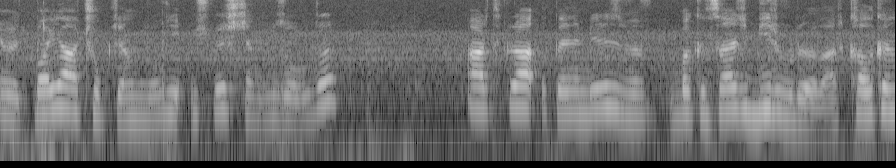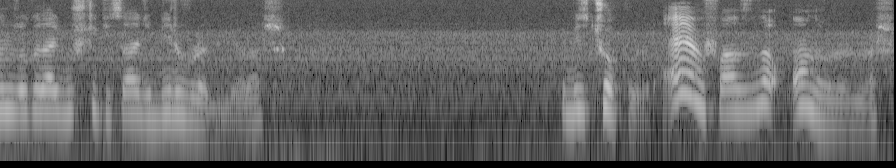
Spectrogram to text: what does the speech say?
Evet bayağı çok canımız oldu. 75 canımız oldu. Artık rahatlıkla yenebiliriz ve bakın sadece bir vuruyorlar. Kalkanımız o kadar güçlü ki sadece bir vurabiliyorlar. Biz çok vuruyor. En fazla 10 vururlar.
